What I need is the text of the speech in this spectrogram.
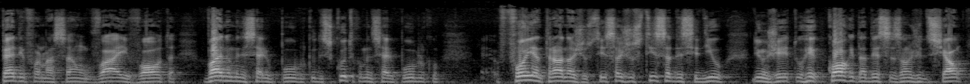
pede informação, vai e volta, vai no Ministério Público, discute com o Ministério Público, foi entrar na justiça, a justiça decidiu de um jeito, recorre da decisão judicial.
